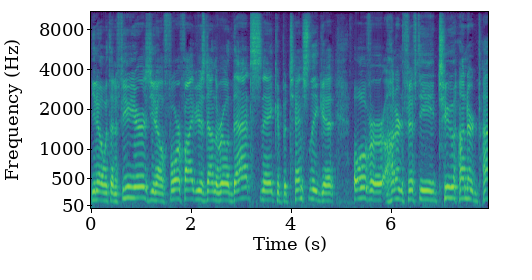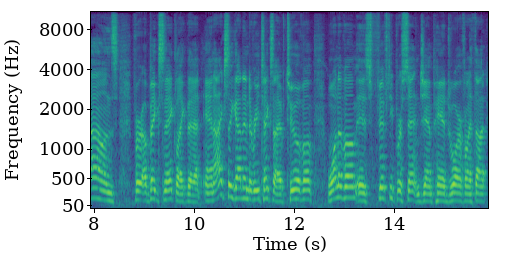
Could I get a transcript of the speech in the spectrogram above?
you know within a few years, you know four or five years down the road, that snake could potentially get over 150 200 pounds for a big snake like that. And I actually got into retics. I have two of them one of them is 50% Jampea dwarf. And I thought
